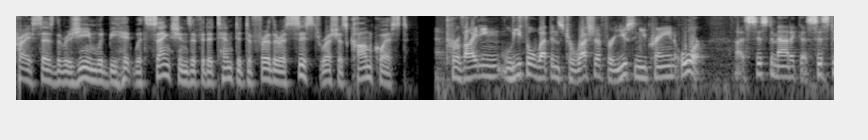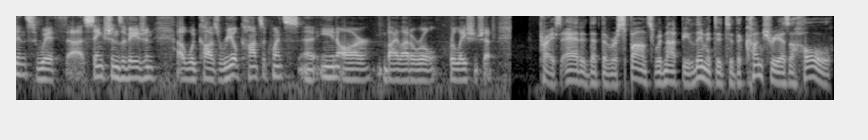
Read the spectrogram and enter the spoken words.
Price says the regime would be hit with sanctions if it attempted to further assist Russia's conquest. Providing lethal weapons to Russia for use in Ukraine or uh, systematic assistance with uh, sanctions evasion uh, would cause real consequence uh, in our bilateral relationship. Price added that the response would not be limited to the country as a whole.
